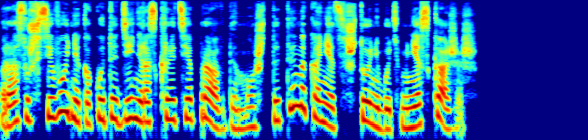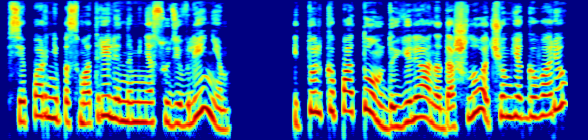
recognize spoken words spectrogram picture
Раз уж сегодня какой-то день раскрытия правды, может, и ты, наконец, что-нибудь мне скажешь? Все парни посмотрели на меня с удивлением, и только потом до Юлиана дошло, о чем я говорю.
